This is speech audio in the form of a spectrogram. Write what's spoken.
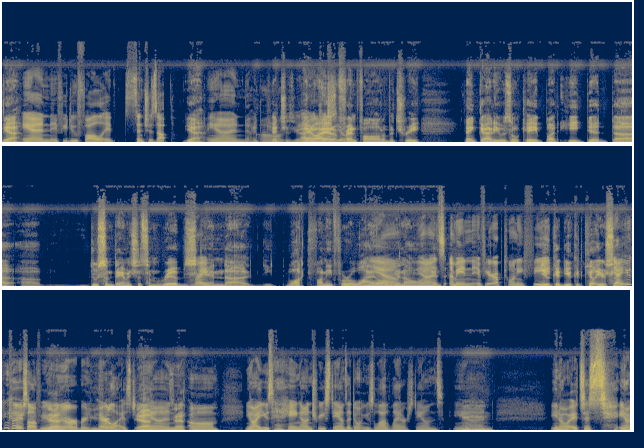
Yeah. And if you do fall, it cinches up Yeah. and It um, catches you. yeah, I know I had a you. friend fall out of a tree. Thank God he was okay, but he did uh, uh, do some damage to some ribs, Right. and uh, he walked funny for a while. Yeah, you know, yeah. I mean, it's I mean, if you're up twenty feet, you could you could kill yourself. Yeah, you can kill yourself. You're Yeah, gonna or be paralyzed. Yeah, and exactly. um, you know, I use hang on tree stands. I don't use a lot of ladder stands, Mm-hmm. and you know, it's just you know,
